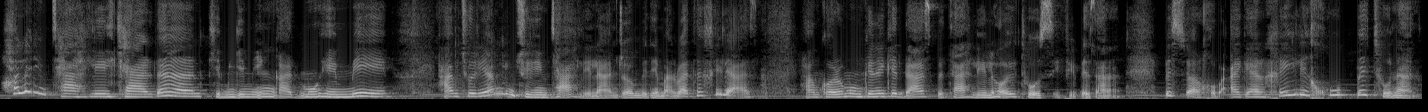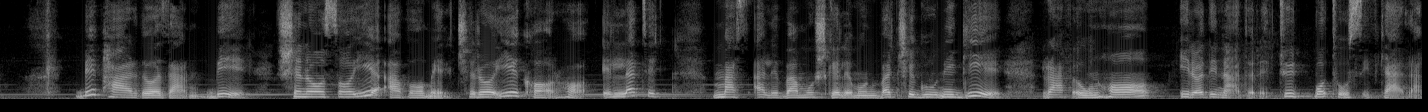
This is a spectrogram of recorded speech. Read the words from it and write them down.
حالا این تحلیل کردن که میگیم اینقدر مهمه همچوری هم نمی‌تونیم تحلیل انجام بدیم. البته خیلی از همکارا ممکنه که دست به تحلیل های توصیفی بزنن. بسیار خوب. اگر خیلی خوب بتونن بپردازن به شناسایی عوامل چرایی کارها علت مسئله و مشکلمون و چگونگی رفع اونها ایرادی نداره. توی با توصیف کردن.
